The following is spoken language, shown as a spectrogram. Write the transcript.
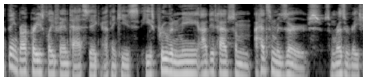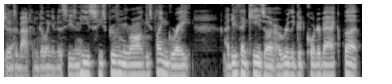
I think Brock Purdy's played fantastic. I think he's he's proven me. I did have some. I had some reserves, some reservations yeah. about him going into the season. He's he's proven me wrong. He's playing great. I do think he's a, a really good quarterback, but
